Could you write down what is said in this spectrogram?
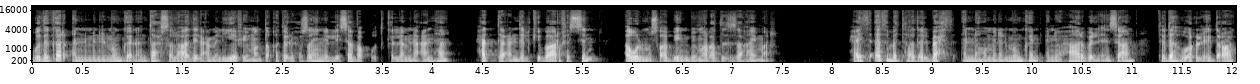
وذكر أن من الممكن أن تحصل هذه العملية في منطقة الحصين اللي سبق وتكلمنا عنها حتى عند الكبار في السن أو المصابين بمرض الزهايمر حيث أثبت هذا البحث أنه من الممكن أن يحارب الإنسان تدهور الإدراك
